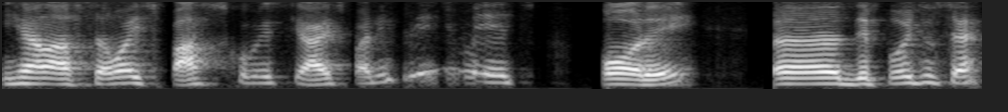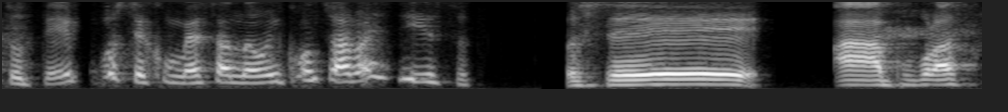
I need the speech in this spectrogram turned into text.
em relação a espaços comerciais para empreendimentos. Porém, uh, depois de um certo tempo, você começa a não encontrar mais isso. Você, a população,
